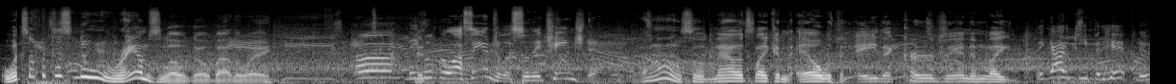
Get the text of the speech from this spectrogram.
What's up with this new Rams logo, by the way? Uh, they moved to Los Angeles, so they changed it. Oh, so now it's like an L with an A that curves in and like They got to keep it hip, dude.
